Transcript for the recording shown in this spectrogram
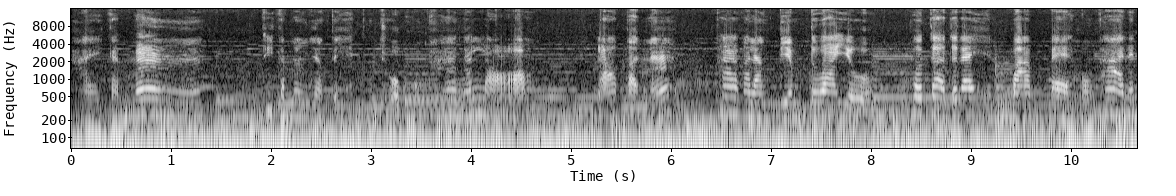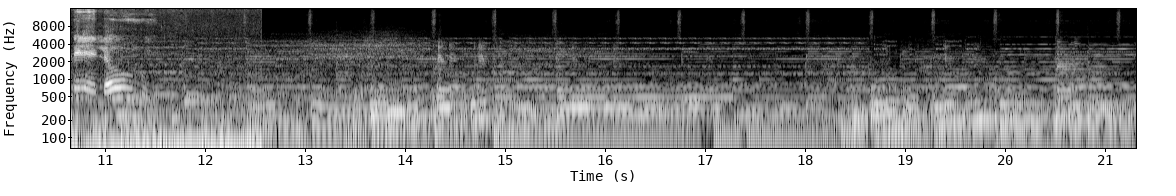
ใครกันนะที่กำลังอยากจะเห็นโฉมของข้างั้นเหรอรอก่อนนะ ข้ากำลังเตรียมตัวอยู่ พวกเจ้าจะได้เห็นความแปลกของข้าแน่ๆเลย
